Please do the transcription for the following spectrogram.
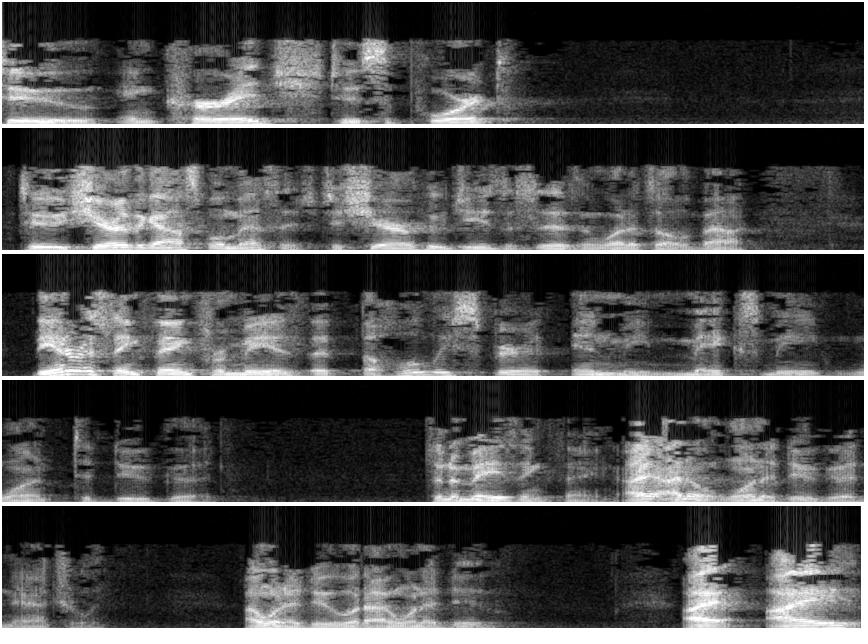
to encourage, to support, to share the gospel message, to share who Jesus is and what it's all about. The interesting thing for me is that the Holy Spirit in me makes me want to do good. It's an amazing thing. I, I don't want to do good naturally. I want to do what I want to do. I, I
